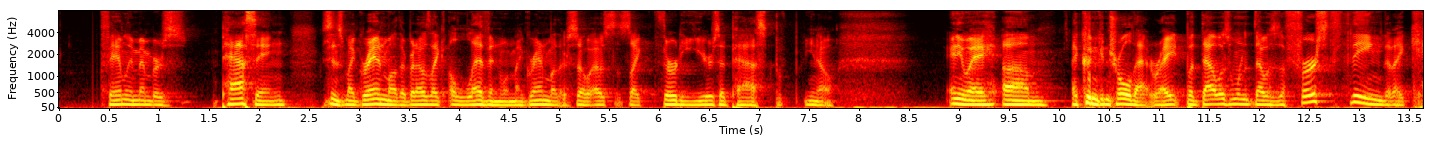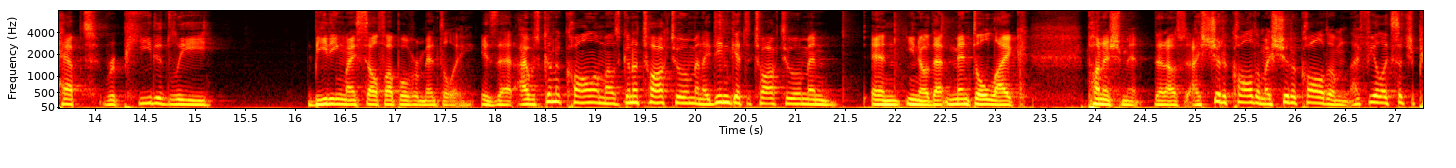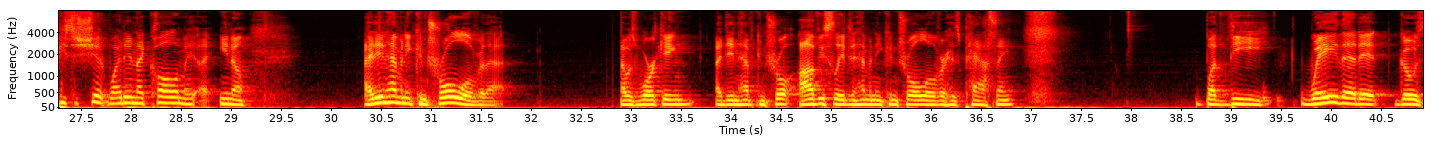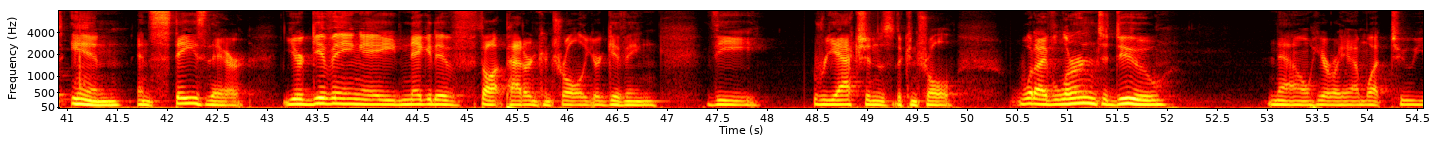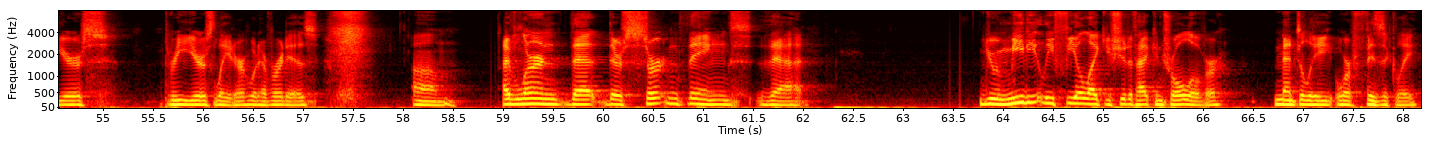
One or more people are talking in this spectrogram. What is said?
family members passing since my grandmother. But I was like 11 when my grandmother, so I was like 30 years had passed. You know. Anyway, um, I couldn't control that, right? But that was one. That was the first thing that I kept repeatedly beating myself up over mentally is that I was going to call him, I was going to talk to him and I didn't get to talk to him and and you know that mental like punishment that I was I should have called him, I should have called him. I feel like such a piece of shit. Why didn't I call him? I- you know, I didn't have any control over that. I was working, I didn't have control. Obviously, I didn't have any control over his passing. But the way that it goes in and stays there you're giving a negative thought pattern control. You're giving the reactions the control. What I've learned to do now, here I am, what, two years, three years later, whatever it is. Um, I've learned that there's certain things that you immediately feel like you should have had control over mentally or physically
